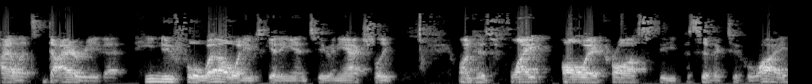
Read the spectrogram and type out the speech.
pilot's diary, that he knew full well what he was getting into and he actually, on his flight all the way across the Pacific to Hawaii,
